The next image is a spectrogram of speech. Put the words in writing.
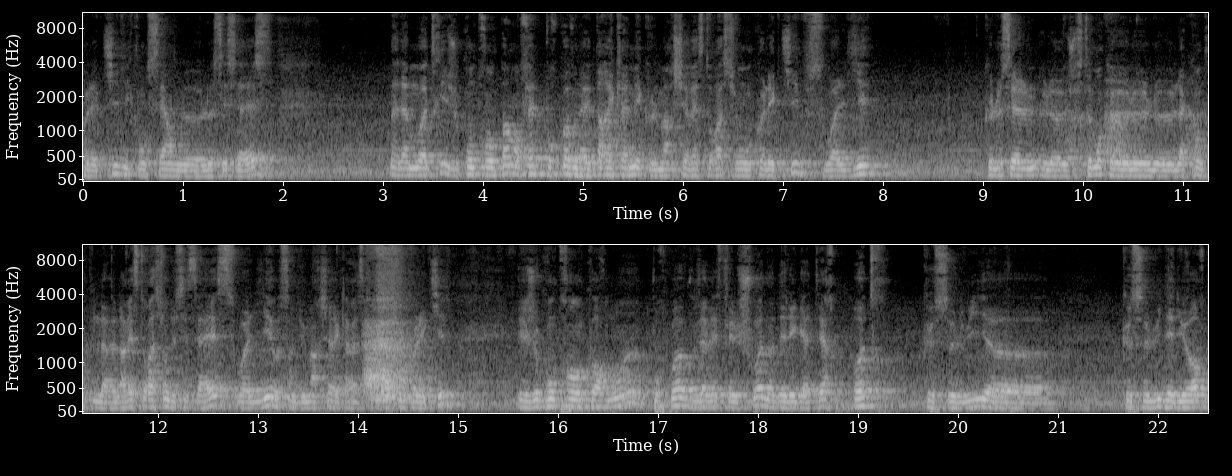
collective, il concerne le, le CCAS. Madame Moitry, je ne comprends pas en fait pourquoi vous n'avez pas réclamé que le marché restauration collective soit lié, que le, justement que la, la, restauration du CCAS soit liée au sein du marché avec la restauration collective. Et je comprends encore moins pourquoi vous avez fait le choix d'un délégataire autre que celui, euh, que celui d'Elior.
